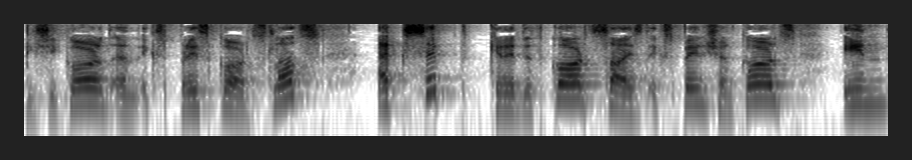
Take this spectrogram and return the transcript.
PC card and express card slots accept credit card sized expansion cards in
